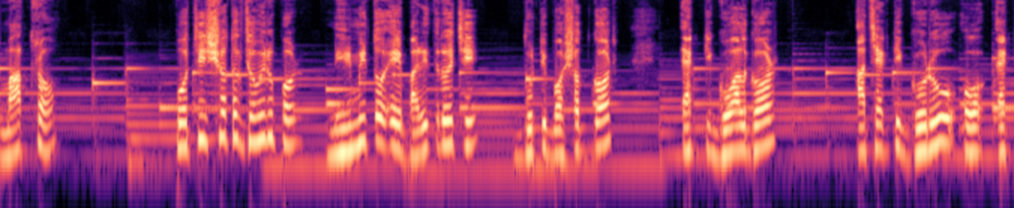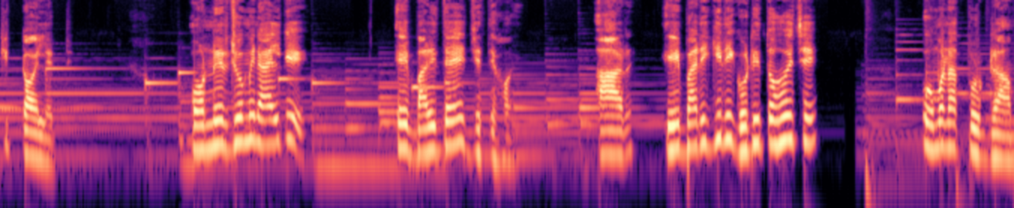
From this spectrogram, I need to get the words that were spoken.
মাত্র পঁচিশ শতক জমির উপর নির্মিত এই বাড়িতে রয়েছে দুটি বসতঘর একটি গোয়ালঘর আছে একটি গরু ও একটি টয়লেট। অন্যের জমির আইল দিয়ে এই বাড়িতে যেতে হয়। আর এই বাড়িগিরি গঠিত হয়েছে ওমানাথপুর গ্রাম।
